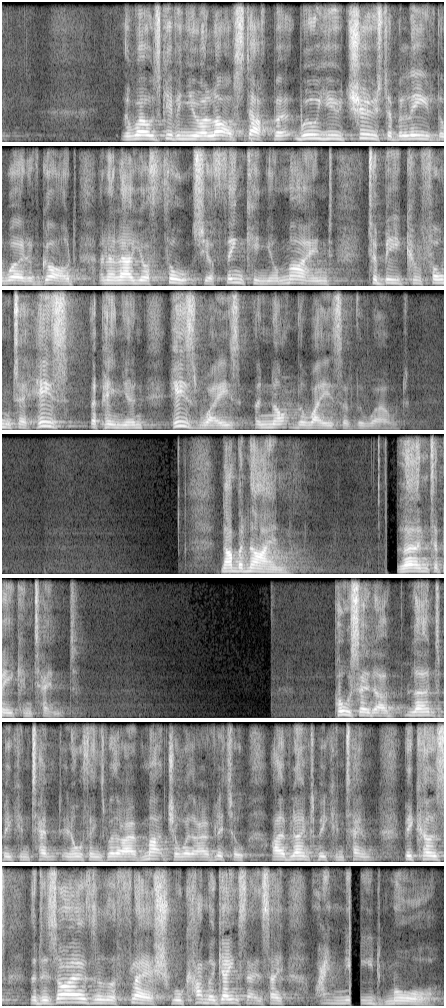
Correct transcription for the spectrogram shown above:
The world's giving you a lot of stuff, but will you choose to believe the word of God and allow your thoughts, your thinking, your mind to be conformed to His opinion, His ways, and not the ways of the world? Number nine, learn to be content. Paul said, I've learned to be content in all things, whether I have much or whether I have little. I've learned to be content because the desires of the flesh will come against that and say, I need more.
